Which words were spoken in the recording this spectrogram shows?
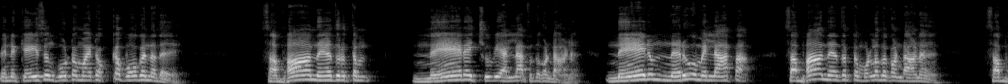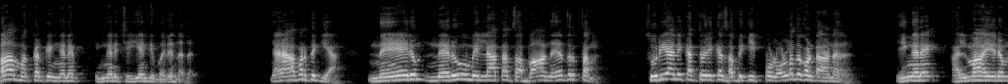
പിന്നെ കേസും കൂട്ടുമായിട്ടൊക്കെ പോകുന്നത് സഭാ നേതൃത്വം നേരെ ചുവി അല്ലാത്തത് കൊണ്ടാണ്. നേരും നെറിവുമില്ലാത്ത സഭാ നേതൃത്വം ഉള്ളത് കൊണ്ടാണ് സഭാ മക്കൾക്ക് ഇങ്ങനെ ഇങ്ങനെ ചെയ്യേണ്ടി വരുന്നത്. ഞാൻ ആവർത്തിക്കുക. നേരും നെറിവുമില്ലാത്ത സഭാ നേതൃത്വം സുറിയാനി കത്തോലിക്ക സഭയ്ക്ക് ഇപ്പോൾ ഉള്ളത് കൊണ്ടാണ് ഇങ്ങനെ അൽമായരും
